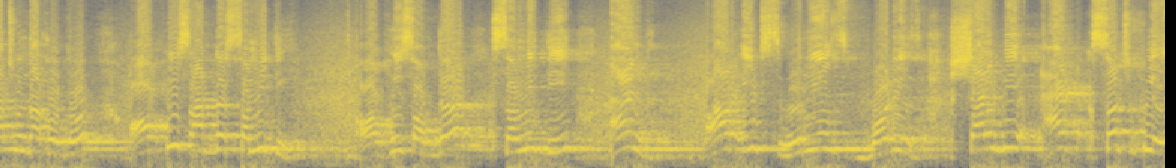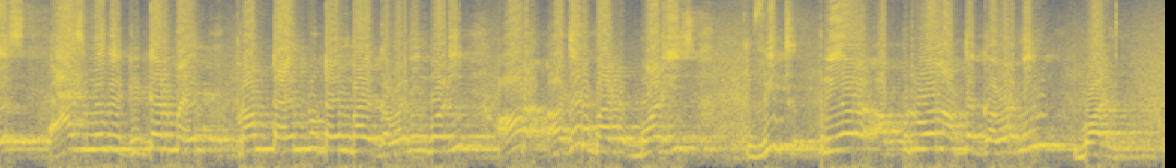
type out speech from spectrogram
वाचून दाखवतो. Office office of the samiti office of the samiti and or its various bodies shall be at such place as may be determine from time to time by governing body or other bodies with prior approval of the governing body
